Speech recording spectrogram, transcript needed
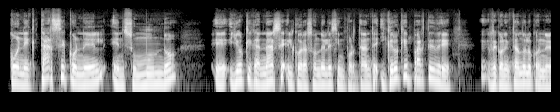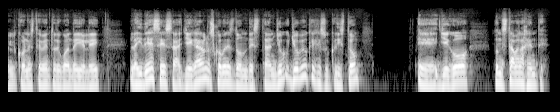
conectarse con Él en su mundo. Eh, yo creo que ganarse el corazón de Él es importante y creo que parte de, eh, reconectándolo con, el, con este evento de One Day LA, la idea es esa, llegar a los jóvenes donde están. Yo, yo veo que Jesucristo eh, llegó donde estaba la gente.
